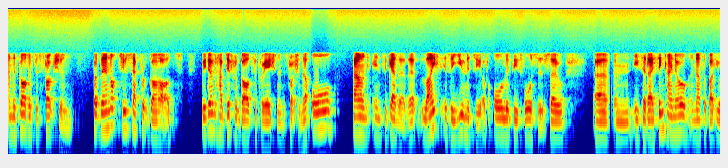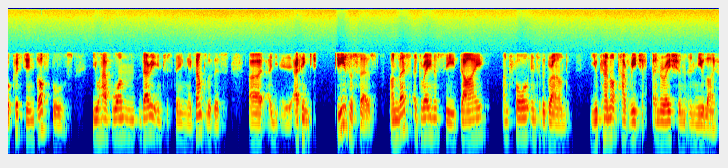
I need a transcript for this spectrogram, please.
and the god of destruction, but they're not two separate gods. We don't have different gods for creation and destruction. They're all bound in together. That life is a unity of all of these forces. So um, he said, I think I know enough about your Christian Gospels. You have one very interesting example of this. Uh, I think Jesus says, unless a grain of seed die and fall into the ground, you cannot have regeneration and new life.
